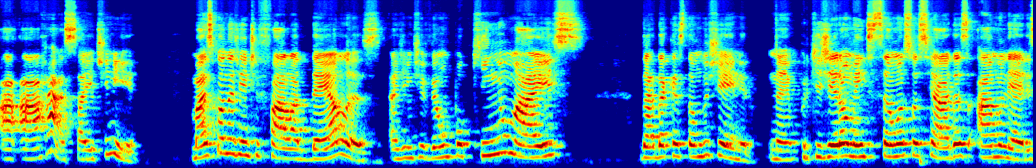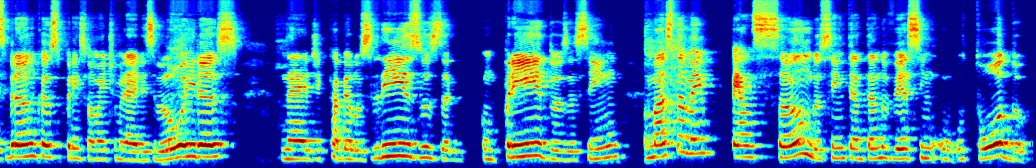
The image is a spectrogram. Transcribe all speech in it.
à, à raça, à etnia. Mas quando a gente fala delas, a gente vê um pouquinho mais da, da, questão do gênero, né? Porque geralmente são associadas a mulheres brancas, principalmente mulheres loiras, né? De cabelos lisos, compridos, assim. Mas também pensando, assim, tentando ver assim o, o todo,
